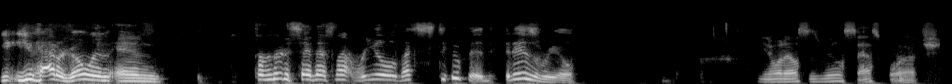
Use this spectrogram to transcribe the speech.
you, you had her going, and for her to say that's not real, that's stupid. It is real. You know what else is real? Sasquatch.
